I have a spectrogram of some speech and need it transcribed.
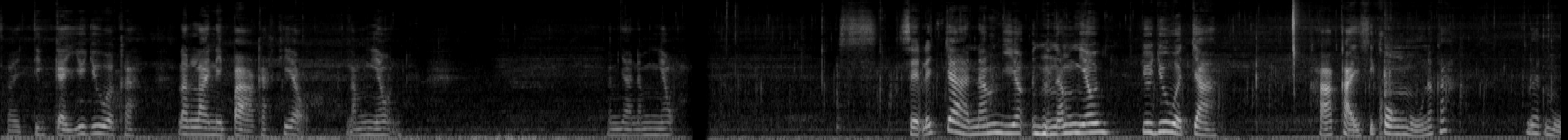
ใส่ติ้งไก่ยั่วๆค่ะ ละลายในปากค่ะ เคี่ยว น้ำเงี้ยว น้ำยา น้ำเงี้ยว เสร็จแล้วจ้า น้ำเยี่ยวน้ำเงี้ยวยั่วๆจ้า ขาไก่ซี่โครงหมูนะคะ เลือดหมู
